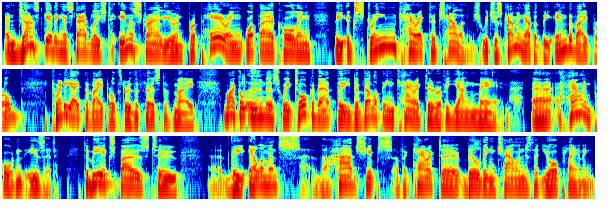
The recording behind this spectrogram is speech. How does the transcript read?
and just getting established in Australia and preparing what they are calling the Extreme Character Challenge, which is coming up at the end of April, 28th of April through the 1st of May. Michael Unis, we talk about the developing character of a young man. Uh, how important is it to be exposed to uh, the elements, the hardships of a character building challenge that you're planning,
